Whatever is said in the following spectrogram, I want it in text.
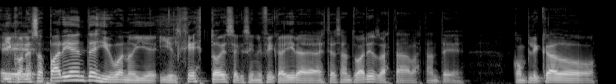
Y con Eh, esos parientes, y bueno, y, y el gesto ese que significa ir a este santuario, ya está bastante complicado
